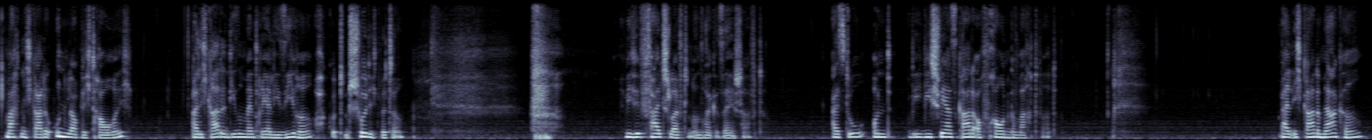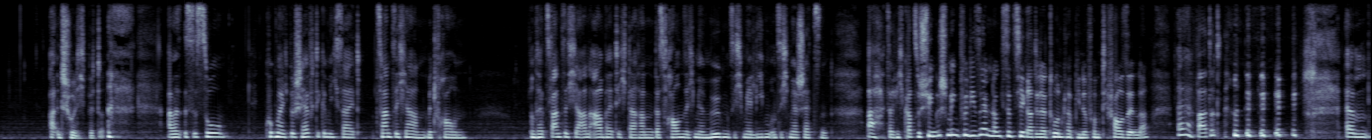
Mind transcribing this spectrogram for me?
macht mich gerade unglaublich traurig, weil ich gerade in diesem Moment realisiere, oh Gott, entschuldigt bitte, wie viel falsch läuft in unserer Gesellschaft. Weißt du? Und wie, wie schwer es gerade auch Frauen gemacht wird. Weil ich gerade merke, ah, entschuldigt bitte, aber es ist so, guck mal, ich beschäftige mich seit 20 Jahren mit Frauen und seit 20 Jahren arbeite ich daran, dass Frauen sich mehr mögen, sich mehr lieben und sich mehr schätzen. Ach, jetzt habe ich mich gerade so schön geschminkt für die Sendung. Ich sitze hier gerade in der Tonkabine vom TV-Sender. Äh, wartet. ähm,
